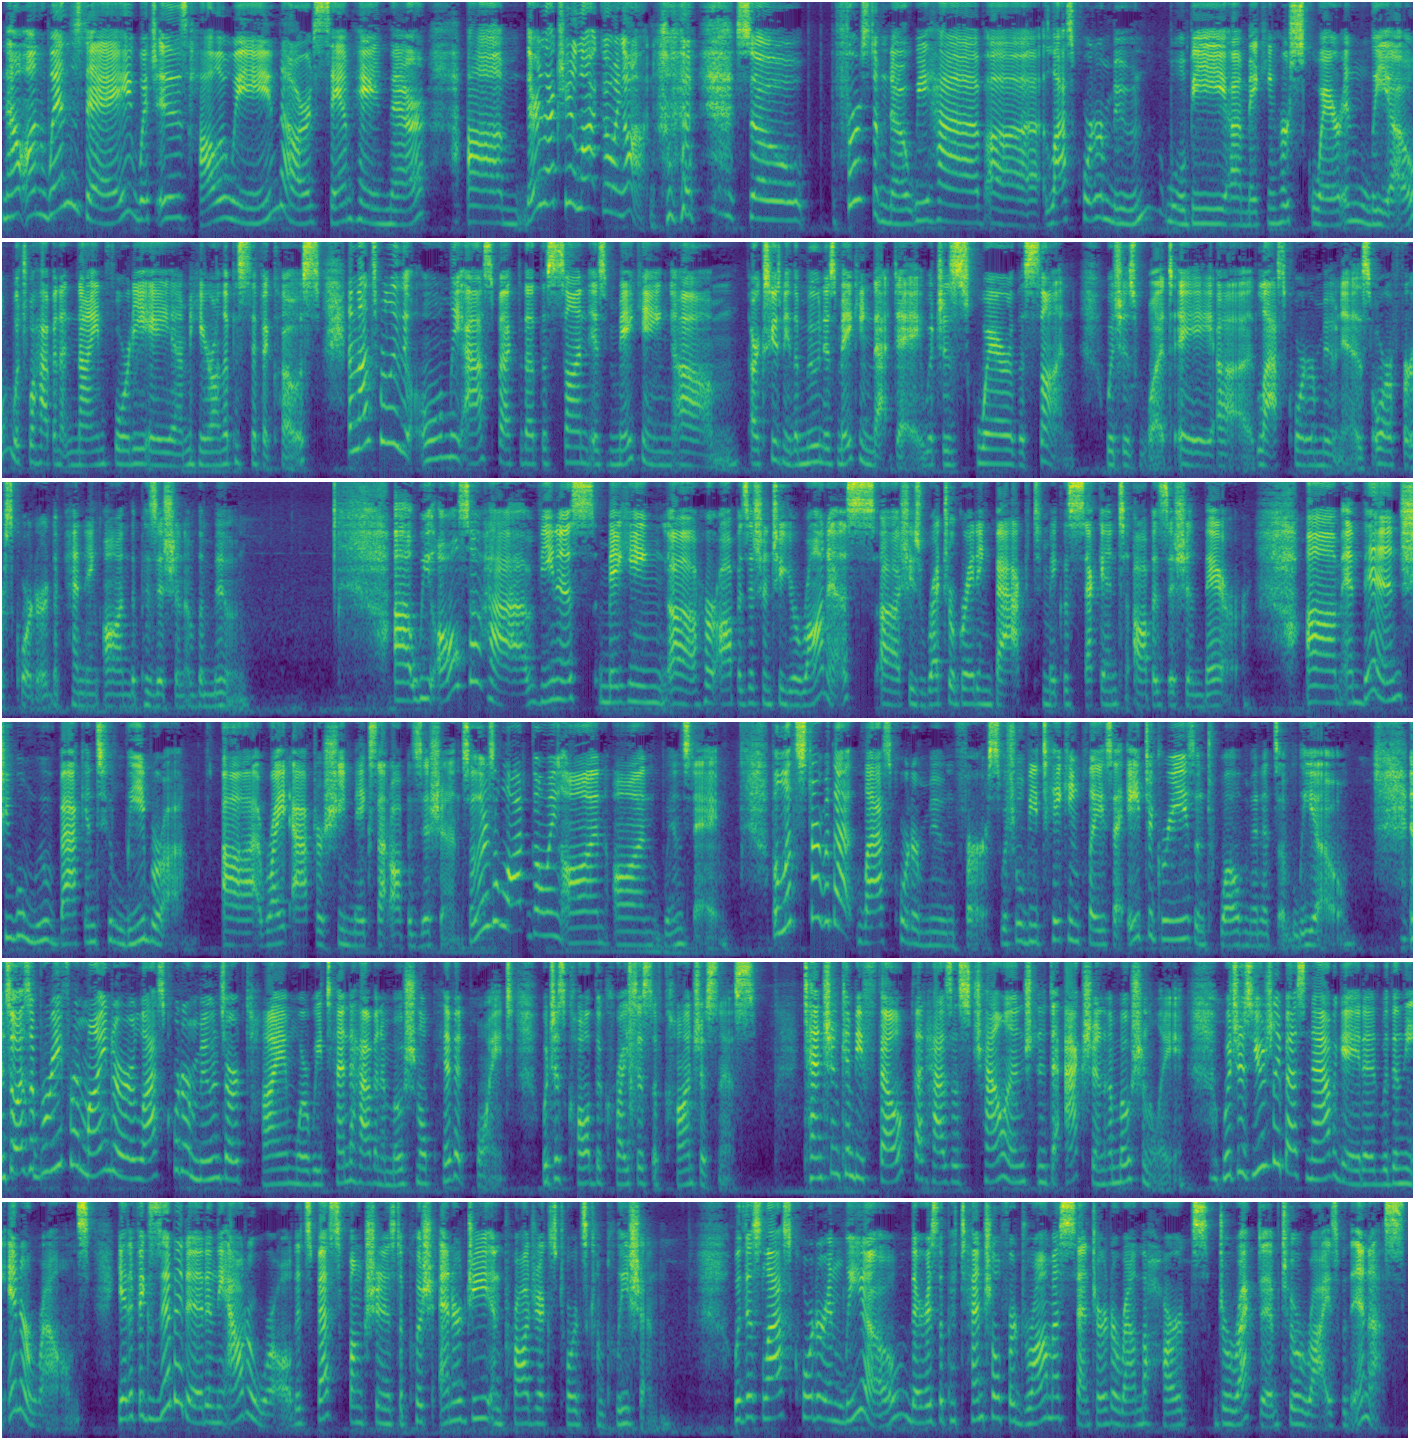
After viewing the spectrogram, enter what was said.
Now, on Wednesday, which is Halloween, our Samhain there, um, there's actually a lot going on. so, First of note, we have uh, last quarter moon will be uh, making her square in Leo, which will happen at 9:40 a.m. here on the Pacific Coast, and that's really the only aspect that the sun is making, um, or excuse me, the moon is making that day, which is square the sun, which is what a uh, last quarter moon is, or a first quarter, depending on the position of the moon. Uh, we also have Venus making uh, her opposition to Uranus. Uh, she's retrograding back to make the second opposition there. Um, and then she will move back into Libra uh, right after she makes that opposition. So there's a lot going on on Wednesday. But let's start with that last quarter moon first, which will be taking place at 8 degrees and 12 minutes of Leo. And so, as a brief reminder, last quarter moons are a time where we tend to have an emotional pivot point, which is called the crisis of consciousness. Tension can be felt that has us challenged into action emotionally, which is usually best navigated within the inner realms. Yet, if exhibited in the outer world, its best function is to push energy and projects towards completion. With this last quarter in Leo, there is the potential for drama centered around the heart's directive to arise within us.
